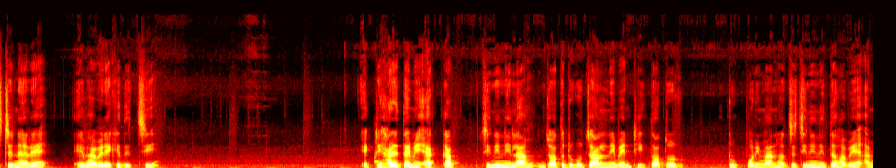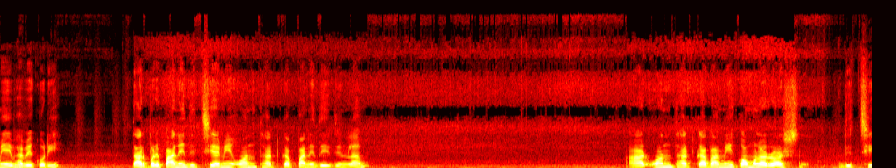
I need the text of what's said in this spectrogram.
স্টেনারে এভাবে রেখে দিচ্ছি। একটি হাঁড়িতে আমি এক কাপ চিনি নিলাম। যতটুকু চাল নেবেন ঠিক ততটুক পরিমাণ হচ্ছে চিনি নিতে হবে। আমি এইভাবে করি। তারপরে পানি দিচ্ছি আমি ওয়ান থার্ড কাপ পানি দিয়ে দিলাম। আর ওয়ান থার্ড কাপ আমি কমলার রস দিচ্ছি।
